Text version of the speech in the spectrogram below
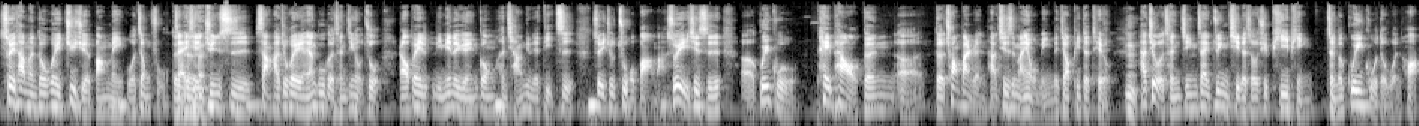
所以他们都会拒绝帮美国政府在一些军事上，他就会像 Google 曾经有做，然后被里面的员工很强烈的抵制，所以就作罢嘛。所以其实呃，硅谷。PayPal 跟呃的创办人，他其实蛮有名的，叫 Peter Thiel。嗯，他就有曾经在近期的时候去批评整个硅谷的文化。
